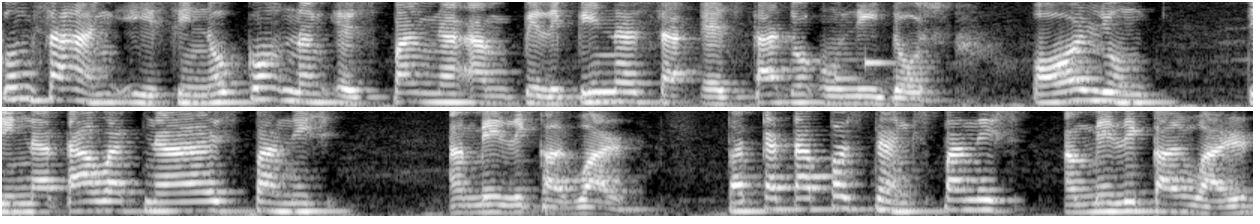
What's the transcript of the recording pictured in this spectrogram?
kung saan isinuko ng Espanya ang Pilipinas sa Estados Unidos o yung tinatawag na Spanish-American War. Pagkatapos ng Spanish-American War,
